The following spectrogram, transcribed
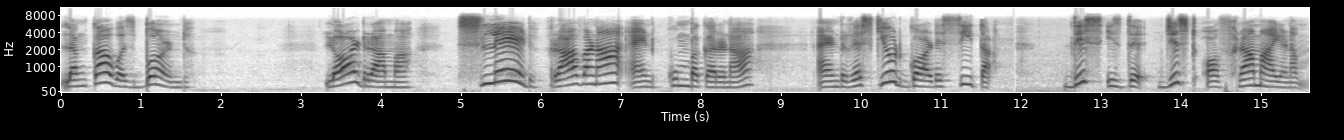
Lanka was burned. Lord Rama slayed Ravana and Kumbhakarna and rescued goddess Sita. This is the gist of Ramayanam.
